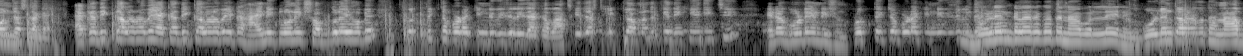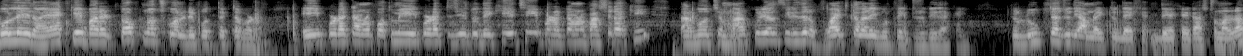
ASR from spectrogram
পঞ্চাশ টাকায়। একাধিক কালার হবে একাধিক কালার হবে এটা হাইনিক লোনিক সবগুলোই হবে। প্রত্যেকটা প্রোডাক্ট ইন্ডিভিজুয়ালি দেখাবো। আজকে জাস্ট একটু আপনাদেরকে দেখিয়ে দিচ্ছি এটা গোল্ডেন এডিশন প্রত্যেকটা প্রোডাক্ট ইন্ডিভিজুয়ালি গোল্ডেন কালারের কথা না বললেই নেই। গোল্ডেন কালারের কথা না বললেই নয় একেবারে টপ নচ কোয়ালিটির প্রত্যেকটা প্রোডাক্ট এই প্রোডাক্ট আমরা প্রথমে এই প্রোডাক্ট যেহেতু দেখিয়েছি এই প্রোডাক্ট আমরা পাশে রাখি। তারপর হচ্ছে মার্কুরিয়াল সিরিজের হোয়াইট কালার এই বুটটা একটু যদি দেখাই। তো লুকটা যদি আমরা একটু দেখে দেখে কাস্টমাররা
